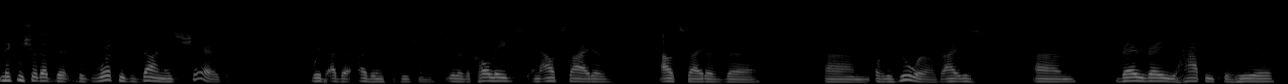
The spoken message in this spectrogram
making sure that the, the work is done is shared with other, other institutions, with other colleagues, and outside of, outside of, the, um, of the zoo world. I was um, very, very happy to hear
